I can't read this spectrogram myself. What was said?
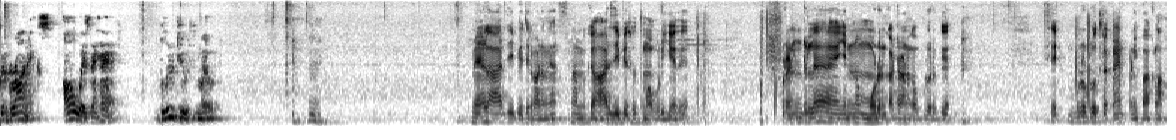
Zebronics, always ahead. Bluetooth mode. மேலே ஆர்ஜிபி வச்சுருக்கானுங்க. நமக்கு ஆர்ஜிபி சுத்தமாக பிடிக்காது. ஃப்ரெண்டில் என்ன மோடுன்னு காட்டுறானுங்க போல இருக்குது சரி ப்ளூடூத்தில் கனெக்ட் பண்ணி பார்க்கலாம்.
